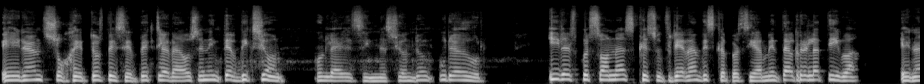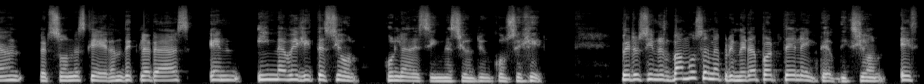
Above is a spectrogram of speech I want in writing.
eran sujetos de ser declarados en interdicción con la designación de un curador, y las personas que sufrieran discapacidad mental relativa eran personas que eran declaradas en inhabilitación con la designación de un consejero. Pero si nos vamos a la primera parte de la interdicción, es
